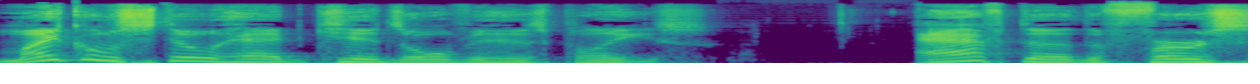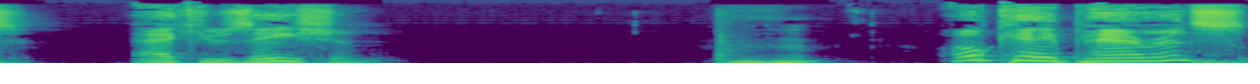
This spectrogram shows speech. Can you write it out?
Michael still had kids over his place after the first accusation. Mhm. Okay, parents,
